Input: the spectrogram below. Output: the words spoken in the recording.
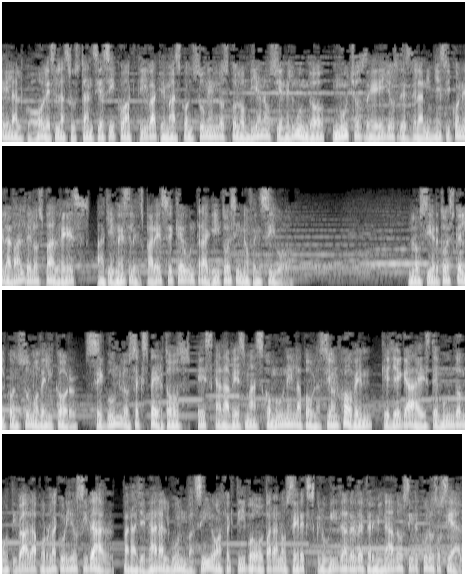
el alcohol es la sustancia psicoactiva que más consumen los colombianos y en el mundo, muchos de ellos desde la niñez y con el aval de los padres, a quienes les parece que un traguito es inofensivo. Lo cierto es que el consumo de licor, según los expertos, es cada vez más común en la población joven, que llega a este mundo motivada por la curiosidad, para llenar algún vacío afectivo o para no ser excluida de determinado círculo social.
